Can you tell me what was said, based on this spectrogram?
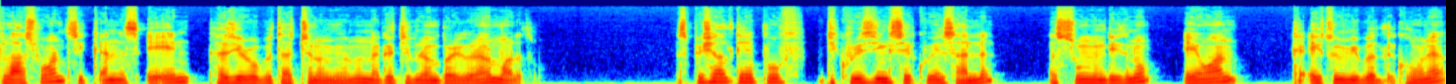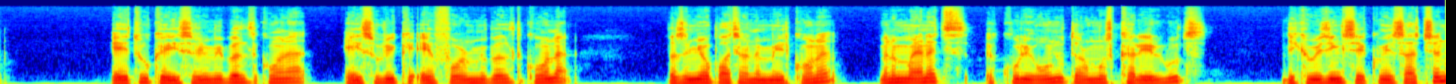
plus one ሲቀነስ a n ከዜሮ በታች ነው የሚሆኑ negative number ይሆናል ማለት ነው። special type of decreasing sequence አለን። እሱም እንዴት ነው? a one ከ a two የሚበልጥ ከሆነ a two ከ a three የሚበልጥ ከሆነ a three ከ a four የሚበልጥ ከሆነ በዚኛው pattern የሚሄድ ከሆነ ምንም አይነት እኩል የሆኑ term ኦች ከሌሉት decreasing sequence ኣችን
